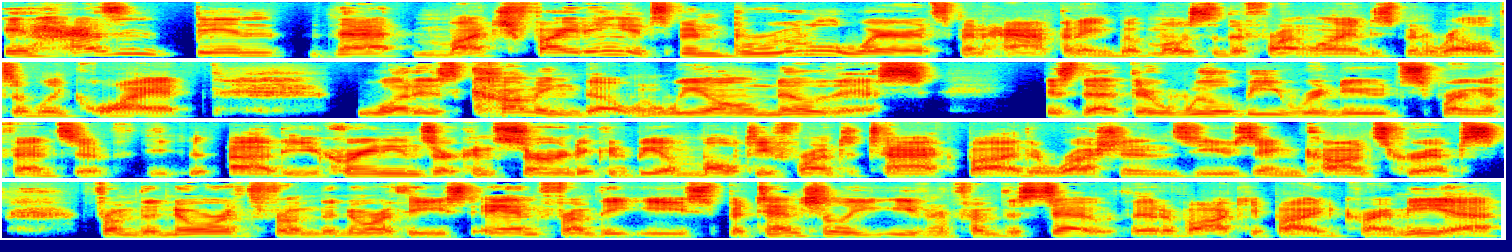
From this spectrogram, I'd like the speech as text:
It hasn't been that much fighting. It's been brutal where it's been happening, but most of the front line has been relatively quiet. What is coming, though, and we all know this, is that there will be renewed spring offensive. The, uh, the, Ukrainians are concerned it could be a multi-front attack by the Russians using conscripts from the north, from the northeast, and from the east, potentially even from the south that have occupied Crimea.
